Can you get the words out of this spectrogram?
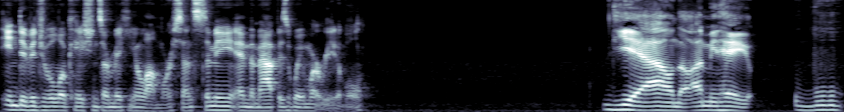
individual locations are making a lot more sense to me, and the map is way more readable. Yeah, I don't know. I mean, hey, we'll,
